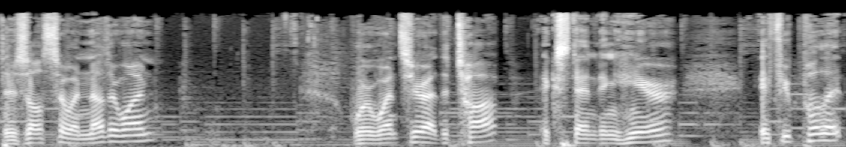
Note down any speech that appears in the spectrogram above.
There's also another one where once you're at the top, extending here, if you pull it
